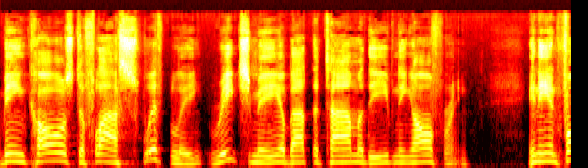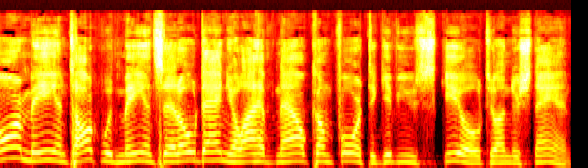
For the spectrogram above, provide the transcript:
being caused to fly swiftly, reached me about the time of the evening offering. And he informed me and talked with me and said, O Daniel, I have now come forth to give you skill to understand.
